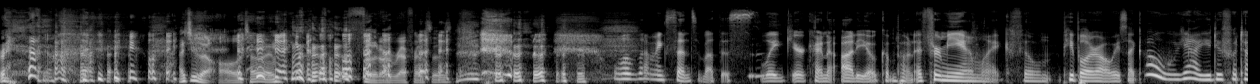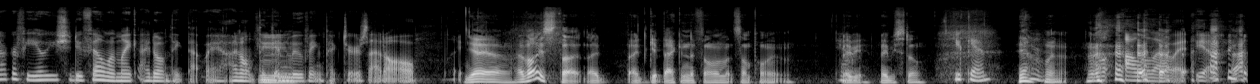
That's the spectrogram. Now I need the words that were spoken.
I do that all the time. Photo references. Well, that makes sense about this, like your kind of audio component. For me, I'm like film. People are always like, "Oh, yeah, you do photography. Oh, you should do film." I'm like, I don't think that way. I don't think Mm. in moving pictures at all. Like, Yeah, yeah. I've always thought I'd I'd get back into film at some point. Yeah. Maybe, maybe still. you can. Yeah, hmm. why not? I'll, I'll allow it. Yeah.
